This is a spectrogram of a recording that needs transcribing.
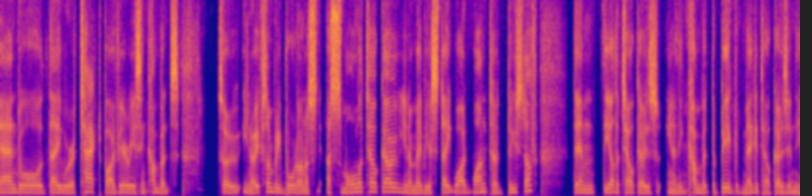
and or they were attacked by various incumbents. So you know, if somebody brought on a, a smaller telco, you know, maybe a statewide one to do stuff, then the other telcos, you know, the incumbent, the big mega telcos in the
